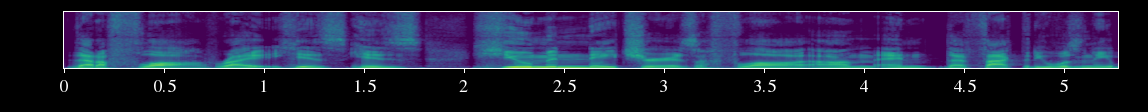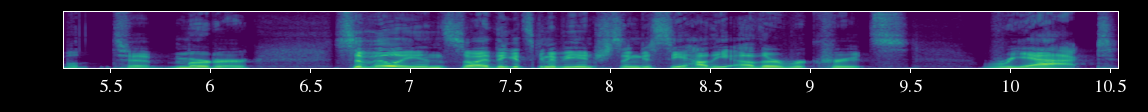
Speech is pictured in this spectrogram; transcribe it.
that a flaw, right? His his human nature is a flaw, um, and the fact that he wasn't able to murder civilians. So I think it's going to be interesting to see how the other recruits react,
